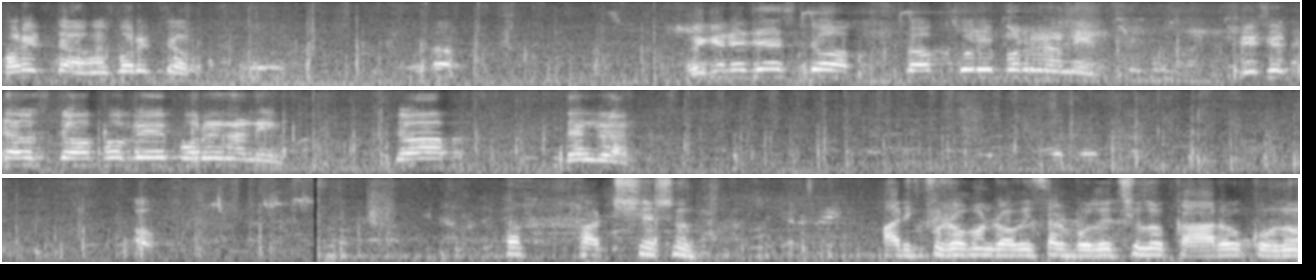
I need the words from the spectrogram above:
পরেরটা হ্যাঁ পরেরটা। ওইখানে যে স্টপ স্টপ করে পরে রানিং শেষেরটাও স্টপ হবে পরে রানিং স্টপ দেন রান হাট সেশন আরিফুর রহমান রবি স্যার বলেছিল কারও কোনো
